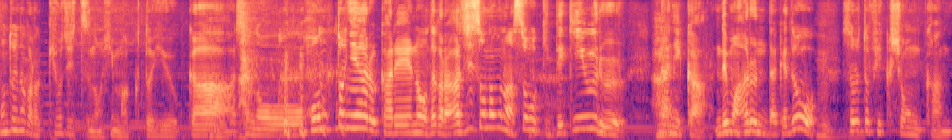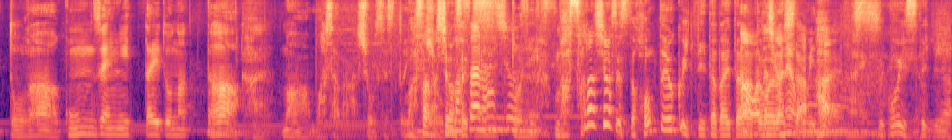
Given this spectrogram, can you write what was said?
本当にだから虚実の皮膜というか、その本当にあるカレーのだから味そのものは想起できうる何かでもあるんだけど、ん。それとフィクション感とが混然一体となった、はい。まあまさら小説と言いマましょうサラ小説。マサラ本当に。小説マサラ小説って本当よく言っていただいたなと思いました。ねはい。すごい素敵な。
